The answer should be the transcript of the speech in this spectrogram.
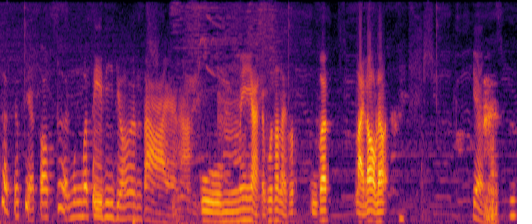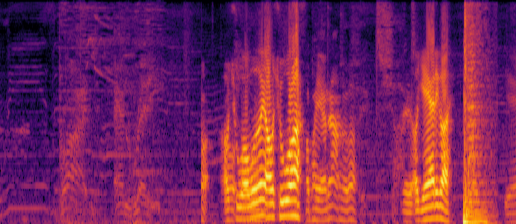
เกิดจะเสียกอบเกิดมึงมาตีทีเดียวจนตายอะนะกูไม่อยากจะพูดเท่าไหร่เพราะกูก็หลายรอบแล้วเหี้ยเลย Prime and ready. เอาชัวร์เว้ยเอาชัวร์เอาพญานาคเลยป่ะเออเอาแย่ดีกว่าแย่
